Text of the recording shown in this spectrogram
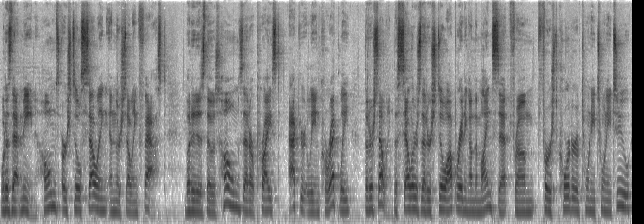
What does that mean? Homes are still selling and they're selling fast. But it is those homes that are priced accurately and correctly that are selling. The sellers that are still operating on the mindset from first quarter of 2022,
